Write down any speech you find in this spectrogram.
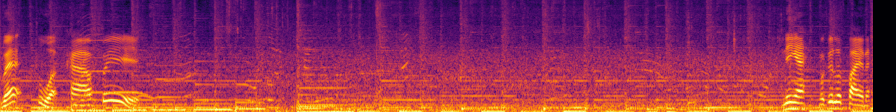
แวะถั่วคาเฟ่นี่ไงมาขึ้นรถไฟนะ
